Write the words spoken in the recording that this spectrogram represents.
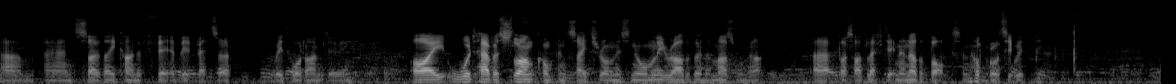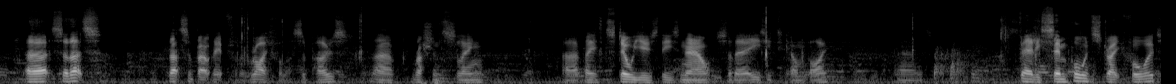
um, and so they kind of fit a bit better with what I'm doing. I would have a slant compensator on this normally rather than a muzzle nut, uh, but I've left it in another box and not brought it with me. Uh, so that's that's about it for the rifle, I suppose. Uh, Russian sling. Uh, they still use these now, so they're easy to come by and fairly simple and straightforward.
